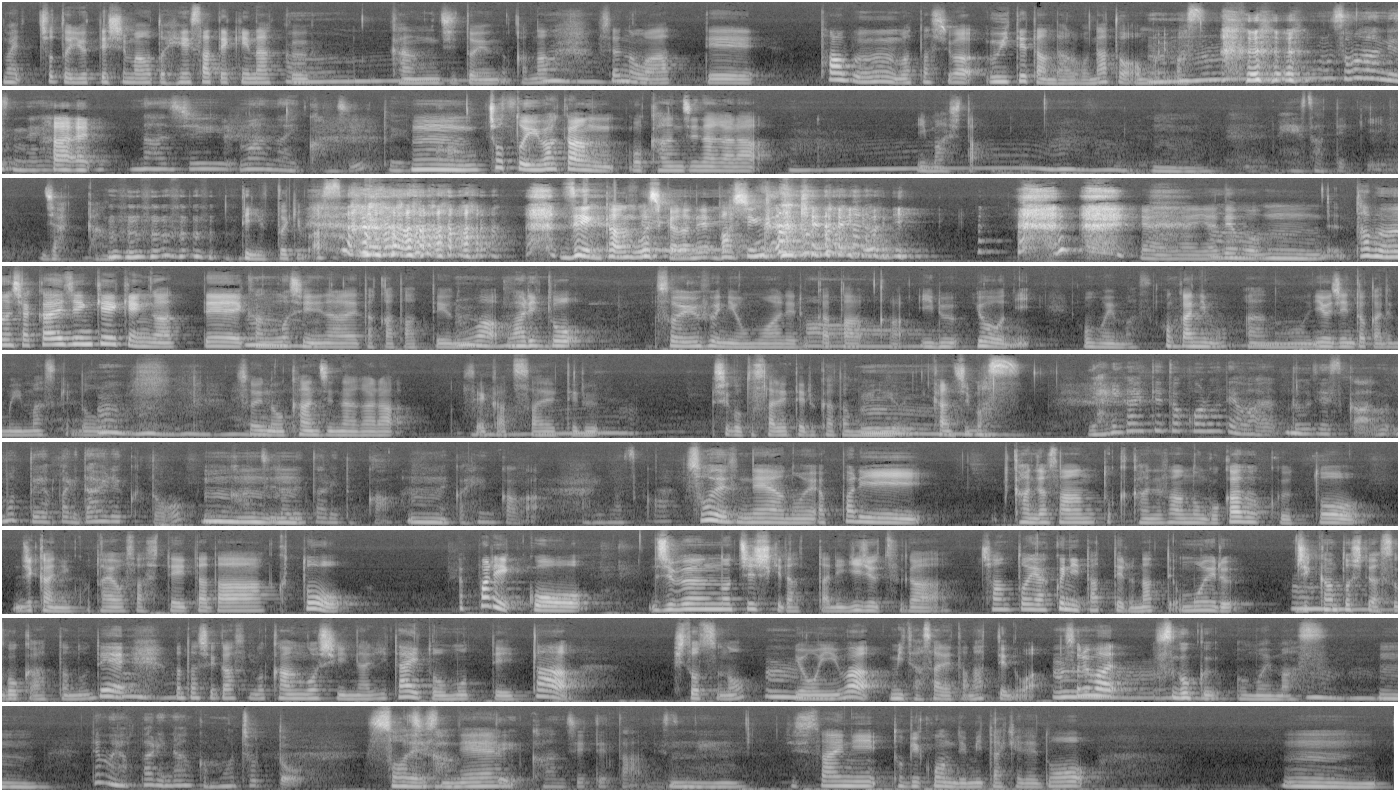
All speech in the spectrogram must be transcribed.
まあ、ちょっと言ってしまうと閉鎖的な空感じというのかな、うん。そういうのはあって多分私は浮いてたんだろうなとは思います。うん。そうなんですね。はい、馴染まない感じといううか。んちょっと違和感を感じながらうん。いました。うんうんうん。閉鎖的。若干。って言っときます。全看護師からねバッシング受けないように。いやいやいやでも、うん、多分社会人経験があって看護師になられた方っていうのはうん。割とそういうふうに思われる方がいるように思います。他にもあの友人とかでもいますけど、うんうんうんうん。そういうのを感じながら生活されてる仕事されてる方もいるように感じます。やりがいってところではどうですか、もっとやっぱりダイレクトに感じられたりとか、うん。何か変化がありますか、そうですね。あのやっぱり患者さんとか患者さんのご家族と直にこう対応させていただくとやっぱりこう自分の知識だったり技術がちゃんと役に立ってるなって思える実感としてはすごくあったので、私がその看護師になりたいと思っていた一つの要因は満たされたなっていうのは、うん。それはすごく思います。うんううん。んでもやっぱりなんかもうちょっとそうですね。感じてたんですね。うん、実際に飛び込んでみたけれど、うん、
